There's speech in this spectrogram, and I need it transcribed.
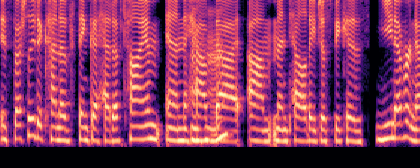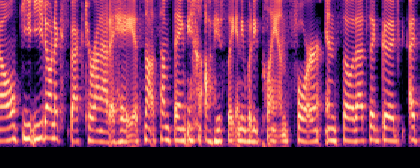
especially to kind of think ahead of time and have mm-hmm. that um, mentality just because you never know. You, you, don't expect to run out of hay. It's not something obviously anybody plans for. And so that's a good, I,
